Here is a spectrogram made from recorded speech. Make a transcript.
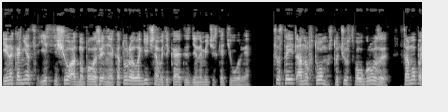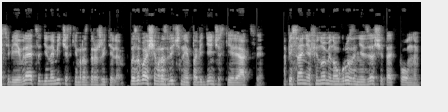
И, наконец, есть еще одно положение, которое логично вытекает из динамической теории. Состоит оно в том, что чувство угрозы само по себе является динамическим раздражителем, вызывающим различные поведенческие реакции. Описание феномена угрозы нельзя считать полным,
